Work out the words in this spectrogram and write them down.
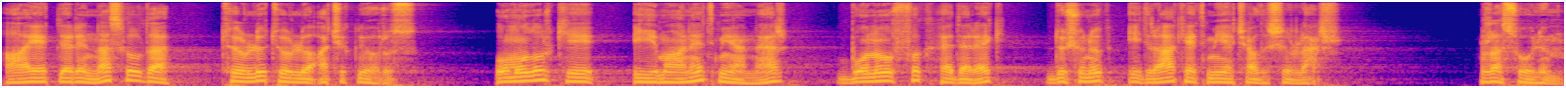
ayetleri nasıl da türlü türlü açıklıyoruz. Umulur ki iman etmeyenler bunu fıkh ederek, düşünüp idrak etmeye çalışırlar. Resulüm,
